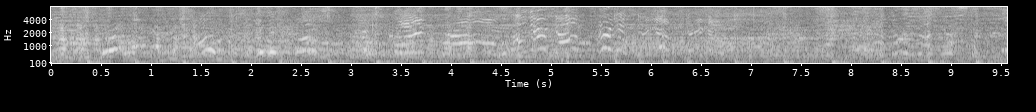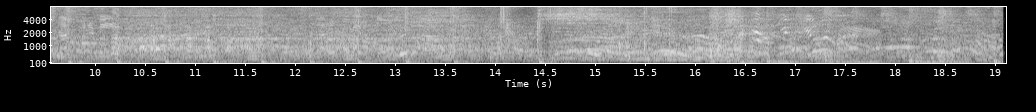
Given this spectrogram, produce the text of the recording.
Ha ha ha!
